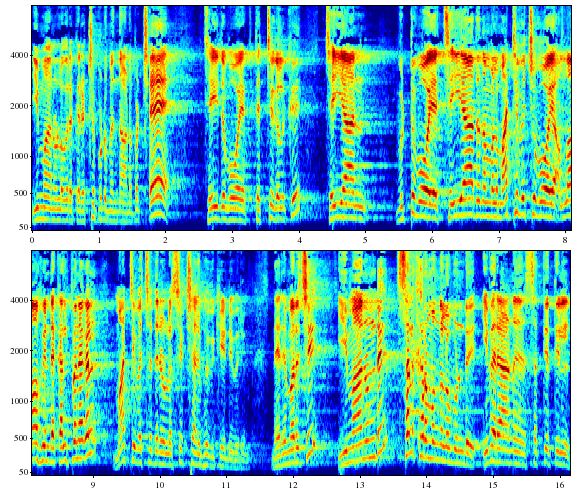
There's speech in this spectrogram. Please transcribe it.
ഈമാനുള്ളവരൊക്കെ രക്ഷപ്പെടുമെന്നാണ്. പക്ഷേ ചെയ്തു പോയ തെറ്റുകൾക്ക് ചെയ്യാൻ വിട്ടുപോയ ചെയ്യാതെ നമ്മൾ മാറ്റിവെച്ചു പോയ അള്ളാഹുവിന്റെ കൽപ്പനകൾ മാറ്റിവെച്ചതിനുള്ള ശിക്ഷ അനുഭവിക്കേണ്ടി വരും. നേരെ മറിച്ച് ഈമാനുണ്ട് സൽക്കർമ്മങ്ങളുമുണ്ട്. ഇവരാണ് സത്യത്തിൽ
